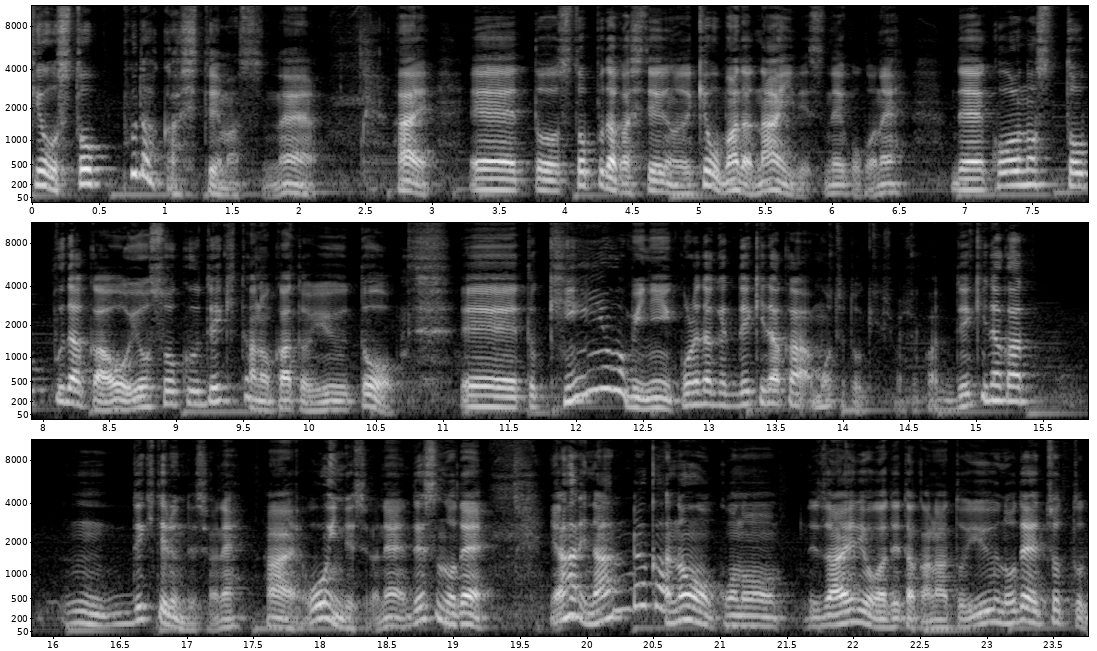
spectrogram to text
今日ストップ高してますね。はい。えー、っと、ストップ高しているので、今日まだないですね、ここね。で、このストップ高を予測できたのかというと、えー、っと、金曜日にこれだけ出来高、もうちょっと大きくしましょうか。出来高うん、できてるんですよね。はい。多いんですよね。ですので、やはり何らかのこの材料が出たかなというので、ちょっと、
